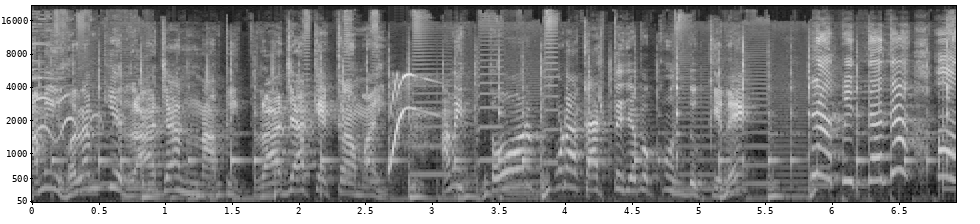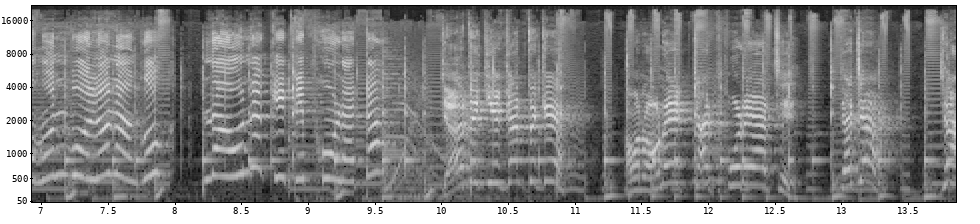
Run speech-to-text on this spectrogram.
আমি হলাম কি রাজার নাপিত রাজাকে কামাই। আমি তোর ফোড়া কাটতে যাব কোন দুঃখে রে? নাপিত দাদা অমন বলো না। আমার অনেক কাজ পড়ে আছে। যা যা যা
